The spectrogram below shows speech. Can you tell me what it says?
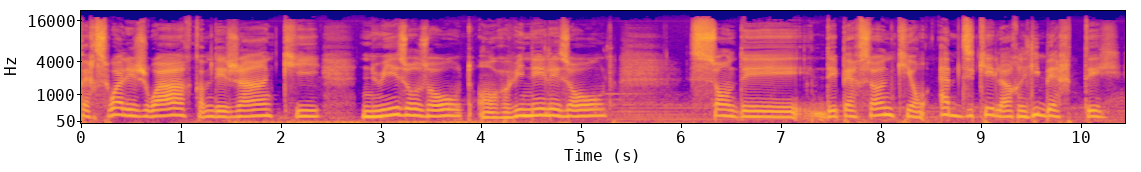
perçoit les joueurs comme des gens qui nuisent aux autres, ont ruiné les autres, sont des, des personnes qui ont abdiqué leur liberté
